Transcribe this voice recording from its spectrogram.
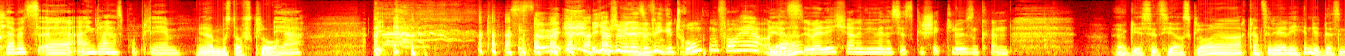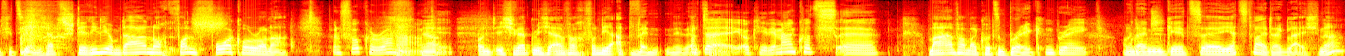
Ich habe jetzt äh, ein kleines Problem. ja, musst aufs Klo. Ja. Ich habe schon wieder so viel getrunken vorher und Ja? jetzt überlege ich gerade, wie wir das jetzt geschickt lösen können. Ja, gehst jetzt hier aufs Klo und danach kannst du dir die Hände desinfizieren. Ich habe Sterilium da noch von vor Corona. Von vor Corona, Ja. okay. Und ich werde mich einfach von dir abwenden in der Und Zeit. okay, wir machen kurz äh, Mach einfach mal kurz einen Break. einen Break. Und Gut. dann geht's äh, jetzt weiter gleich, ne?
